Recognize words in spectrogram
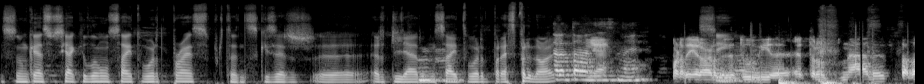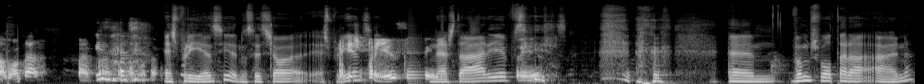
se não quer associar aquilo a um site WordPress. Portanto, se quiseres ah, artilhar um site WordPress para nós, Tratar Yeah. disso, não é? Perder horas Sim. da tua vida a troco de nada, estás à vontade. Exato. é experiência. Não sei se já é É experiência. experiência. Nesta área é preciso. Ahm, vamos voltar à, à Ana,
